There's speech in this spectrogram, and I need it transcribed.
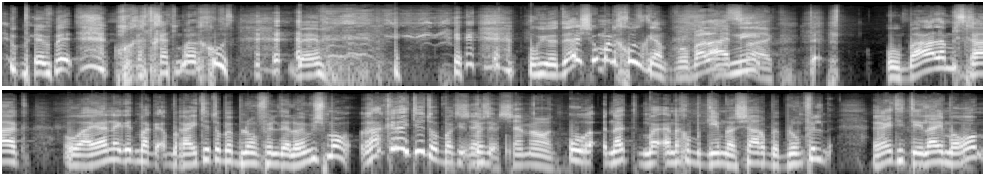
באמת, הוא חתיכת מנחוס. הוא יודע שהוא מנחוס גם. והוא בא למשחק. הוא בא למשחק, הוא היה נגד, ראיתי אותו בבלומפילד, אלוהים ישמור, רק ראיתי אותו. קשה, קשה מאוד. אנחנו מגיעים לשער בבלומפילד, ראיתי את אילי מרום,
